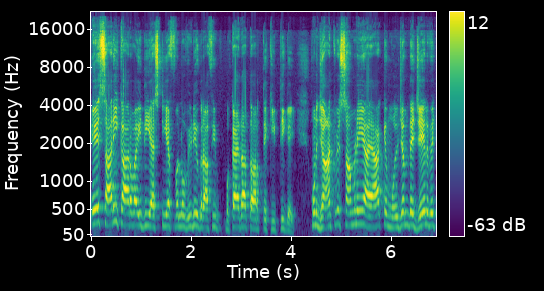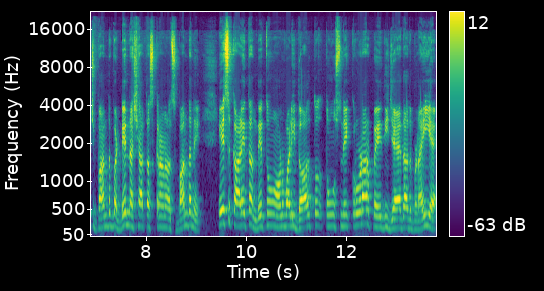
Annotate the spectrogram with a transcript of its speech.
ਇਹ ਸਾਰੀ ਕਾਰਵਾਈ ਦੀ ਐਸਟੀਐਫ ਵੱਲੋਂ ਵੀਡੀਓਗ੍ਰਾਫੀ ਬਕਾਇਦਾ ਤੌਰ ਤੇ ਕੀਤੀ ਗਈ। ਹੁਣ ਜਾਂਚ ਵਿੱਚ ਸਾਹਮਣੇ ਆਇਆ ਕਿ ਮੁਲਜ਼ਮ ਦੇ ਜੇਲ੍ਹ ਵਿੱਚ ਬੰਦ ਵੱਡੇ ਨਸ਼ਾ ਤਸਕਰਾਂ ਨਾਲ ਸੰਬੰਧ ਨੇ। ਇਸ ਕਾਲੇ ਧੰਦੇ ਤੋਂ ਆਉਣ ਵਾਲੀ ਦੌਲਤ ਤੋਂ ਉਸਨੇ ਕਰੋੜਾਂ ਰੁਪਏ ਦੀ ਜਾਇਦਾਦ ਬਣਾਈ ਹੈ।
